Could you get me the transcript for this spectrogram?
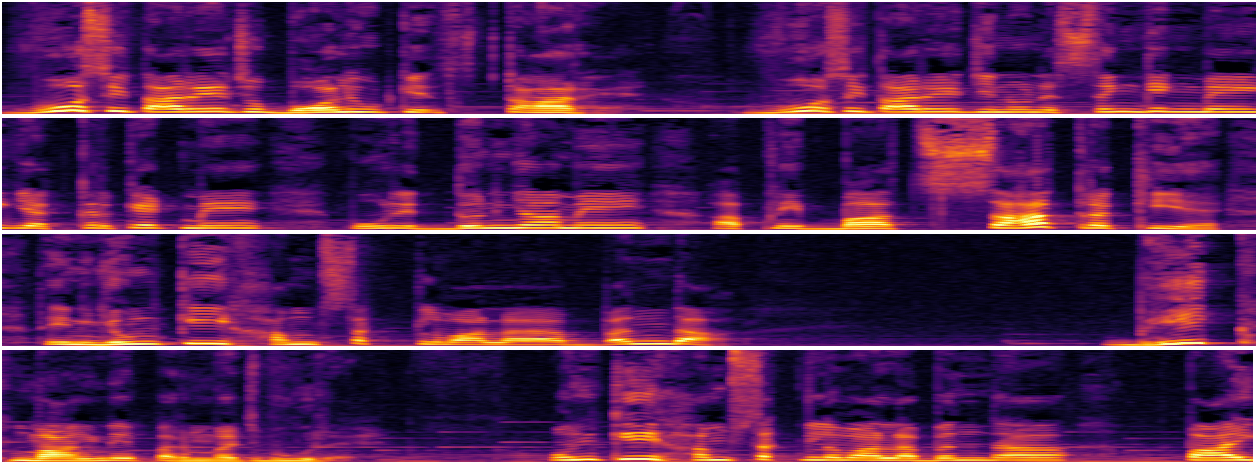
वो सितारे जो बॉलीवुड के स्टार हैं, वो सितारे जिन्होंने सिंगिंग में या क्रिकेट में पूरी दुनिया में अपनी बात साहत रखी है, लेकिन उनकी हम शक्ल वाला बंदा भीख मांगने पर मजबूर है। उनकी हम शक्ल वाला बंदा पाई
